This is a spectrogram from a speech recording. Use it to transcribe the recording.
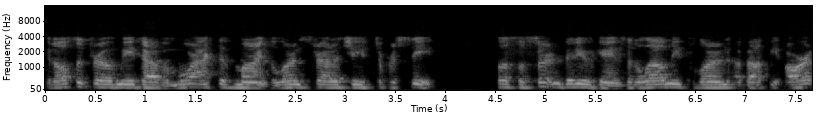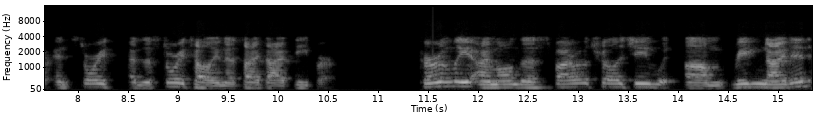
It also drove me to have a more active mind, to learn strategies to proceed. Plus, with certain video games, it allowed me to learn about the art and story and the storytelling as I dive deeper. Currently, I'm on the Spyro trilogy, um, reignited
